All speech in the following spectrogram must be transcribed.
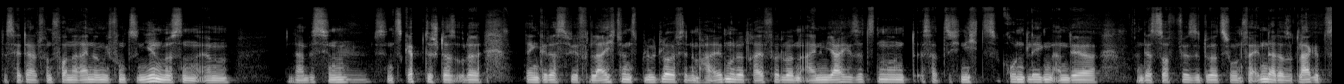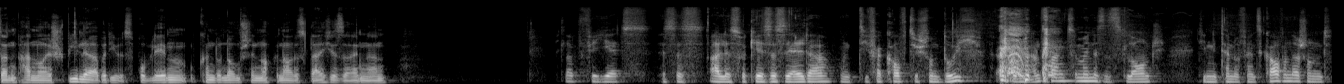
Das hätte halt von vornherein irgendwie funktionieren müssen. Ähm, bin da ein bisschen, mhm. bisschen skeptisch dass, oder denke, dass wir vielleicht, wenn es blöd läuft, in einem halben oder dreiviertel oder in einem Jahr hier sitzen und es hat sich nichts grundlegend an der, an der Software-Situation verändert. Also klar gibt es dann ein paar neue Spiele, aber das Problem könnte unter Umständen noch genau das gleiche sein dann. Ich glaube, für jetzt ist es alles okay. Es ist Zelda und die verkauft sich schon durch. Für den Anfang zumindest. Es ist Launch. Die Nintendo-Fans kaufen das und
